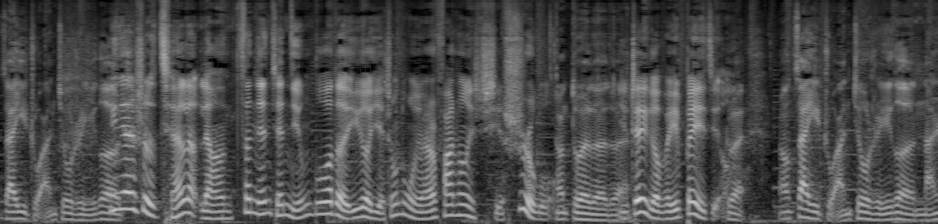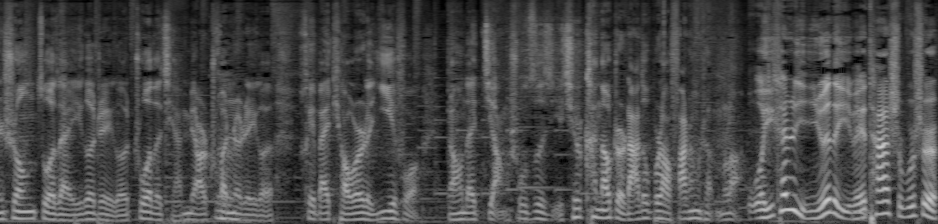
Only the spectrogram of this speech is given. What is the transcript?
再一转就是一个应该是前两两三年前宁波的一个野生动物园发生了一起事故，啊，对对对以，这个为背景，对然后再一转就是一个男生坐在一个这个桌子前边，穿着这个黑白条纹的衣服，然后在讲述自己。其实看到这儿，大家都不知道发生什么了。我一开始隐约的以为他是不是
